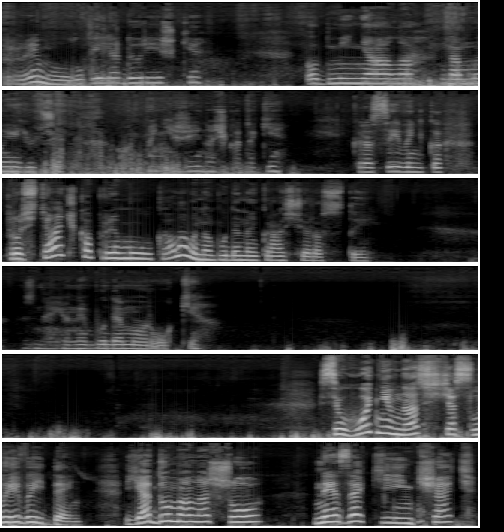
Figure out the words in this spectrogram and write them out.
примулу біля доріжки, обміняла на миючі. От мені жіночка такі красивенька. Простячка примулка, але вона буде найкраще рости. З нею не буде мороки. Сьогодні в нас щасливий день. Я думала, що не закінчать.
